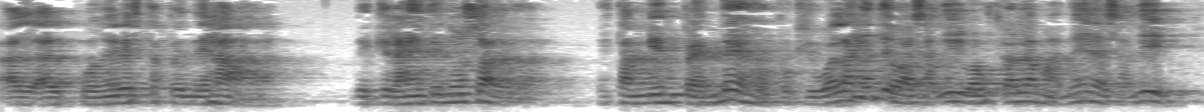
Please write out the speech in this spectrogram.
al, al, poner esta pendejada de que la gente no salga, están bien pendejos, porque igual la gente va a salir, va a buscar la manera de salir.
